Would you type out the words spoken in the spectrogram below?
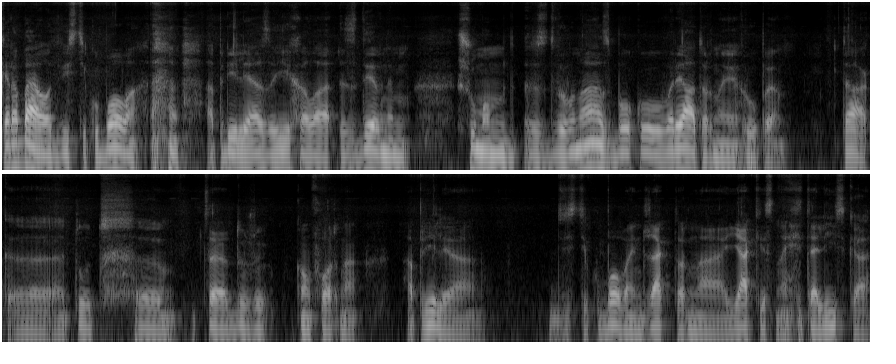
Скарабео 200 кубова. Апрілія заїхала з дивним шумом з двигуна з боку варіаторної групи. Так, е, тут е, це дуже комфортна Апрілія 200 кубова, інжекторна, якісна, італійська.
